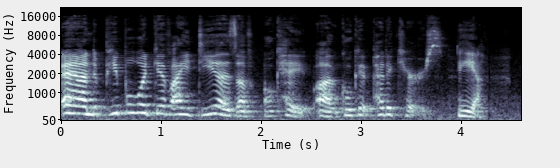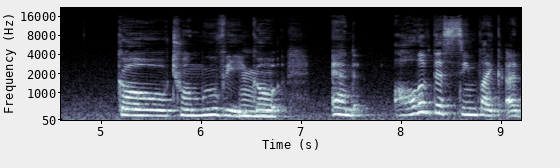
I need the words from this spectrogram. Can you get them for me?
And people would give ideas of, okay, uh, go get pedicures, Yeah. go to a movie, Mm. go, and all of this seemed like a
